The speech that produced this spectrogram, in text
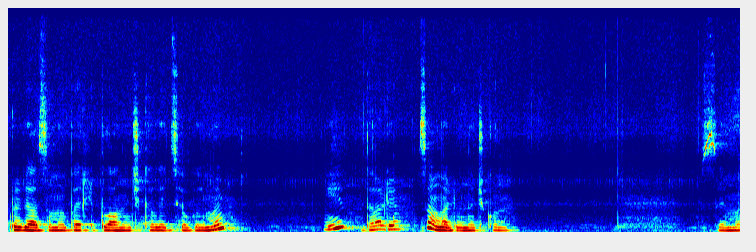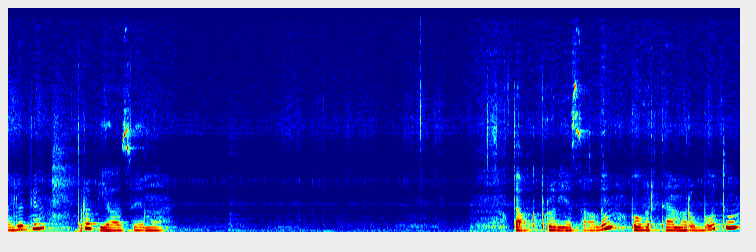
Пров'язуємо петлі планочки лицевими і далі за малюночком. Все ми пров'язуємо. Так, пров'язали, повертаємо роботу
